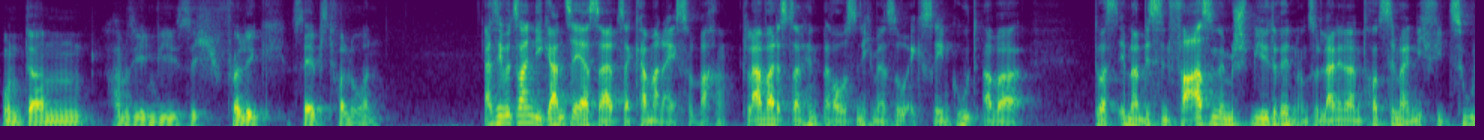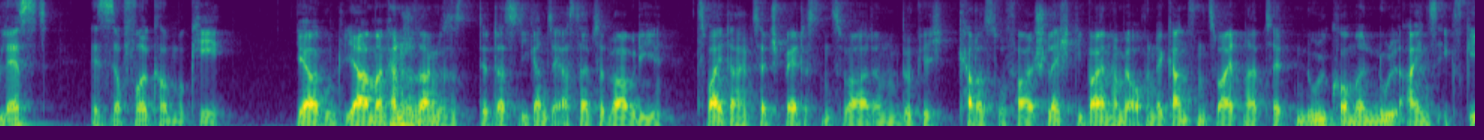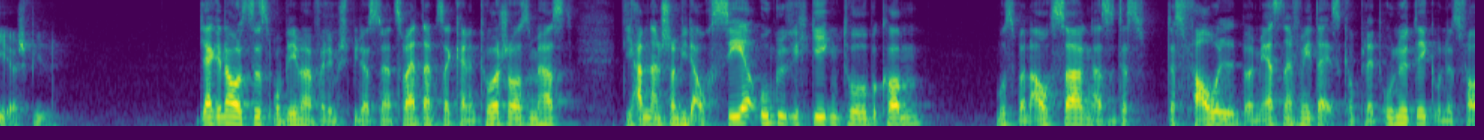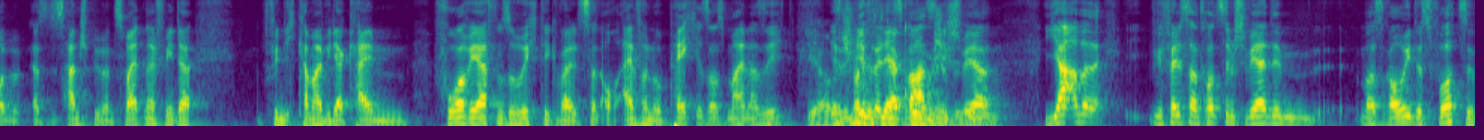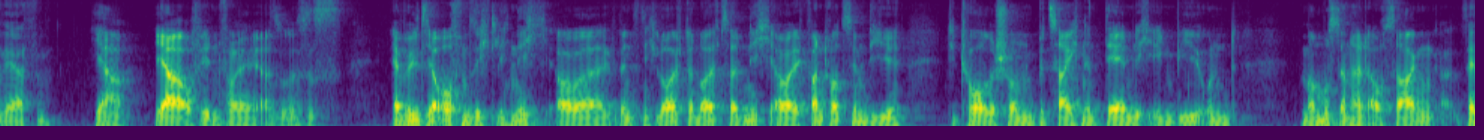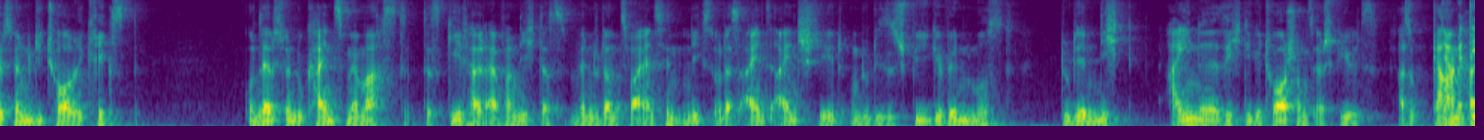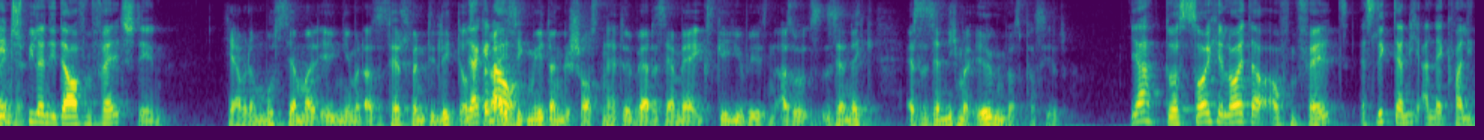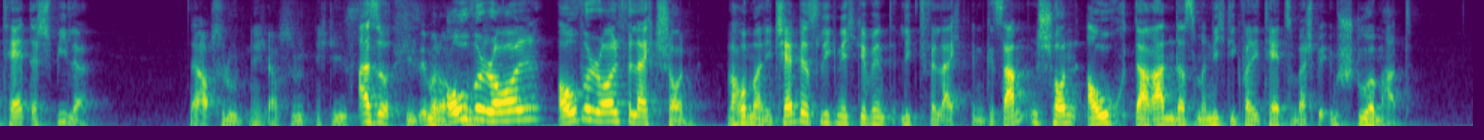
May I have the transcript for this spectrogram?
Und dann haben sie irgendwie sich völlig selbst verloren. Also ich würde sagen, die ganze erste Halbzeit kann man eigentlich so machen. Klar war das dann hinten raus nicht mehr so extrem gut, aber du hast immer ein bisschen Phasen im Spiel drin und solange dann trotzdem halt nicht viel zulässt, ist es auch vollkommen okay. Ja, gut. Ja, man kann schon sagen, dass es, dass die ganze erste Halbzeit war, aber die zweite Halbzeit spätestens war dann wirklich katastrophal schlecht. Die Bayern haben ja auch in der ganzen zweiten Halbzeit 0,01 XG erspielt. Ja, genau, das ist das Problem bei dem Spiel, dass du in der zweiten Halbzeit keine Torchancen mehr hast. Die haben dann schon wieder auch sehr unglücklich Gegentore bekommen, muss man auch sagen. Also das, das Foul beim ersten Elfmeter ist komplett unnötig und das Foul, also das Handspiel beim zweiten Elfmeter, finde ich, kann man wieder keinem vorwerfen so richtig, weil es dann auch einfach nur Pech ist aus meiner Sicht. Ja, aber also, eine sehr das wahnsinnig schwer. Bewegung. Ja, aber mir fällt es dann trotzdem schwer, dem Masraui das vorzuwerfen. Ja, ja, auf jeden Fall. Also es ist, er will es ja offensichtlich nicht, aber wenn es nicht läuft, dann läuft es halt nicht. Aber ich fand trotzdem die, die Tore schon bezeichnend dämlich irgendwie. Und man muss dann halt auch sagen, selbst wenn du die Tore kriegst und selbst wenn du keins mehr machst, das geht halt einfach nicht, dass wenn du dann 2-1 hinten liegst oder das 1-1 steht und du dieses Spiel gewinnen musst, du dir nicht eine richtige Torchance erspielst. Also gar ja, mit keine. den Spielern, die da auf dem Feld stehen. Ja, aber da muss ja mal irgendjemand, also selbst wenn Delikt aus Ja, genau. 30 Metern geschossen hätte, wäre das ja mehr XG gewesen. Also es ist ja nicht, es ist ja nicht mal irgendwas passiert. Ja, du hast solche Leute auf dem Feld. Es liegt ja nicht an der Qualität der Spieler. Ja, absolut nicht, absolut nicht. Die ist, Also, die ist immer noch gut. overall, overall vielleicht schon. Warum man die Champions League nicht gewinnt, liegt vielleicht im Gesamten schon auch daran, dass man nicht die Qualität zum Beispiel im Sturm hat.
